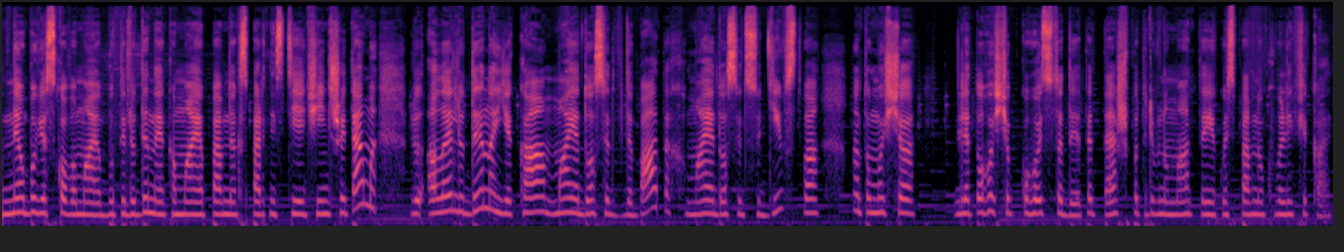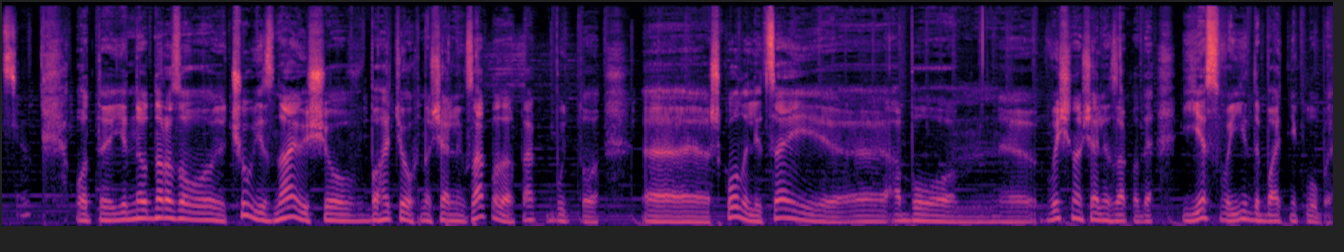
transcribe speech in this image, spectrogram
Не обов'язково має бути людина, яка має певну експертність тієї чи іншої теми, але людина, яка має досвід в дебатах, має досвід суддівства. Ну тому що для того, щоб когось судити, теж потрібно мати якусь певну кваліфікацію. От е, я неодноразово чув і знаю, що в багатьох навчальних закладах, так будь то е, школи, ліцеї е, або е, вищі навчальні заклади, є свої дебатні клуби.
